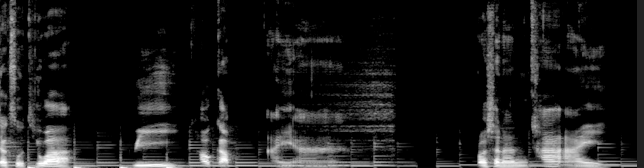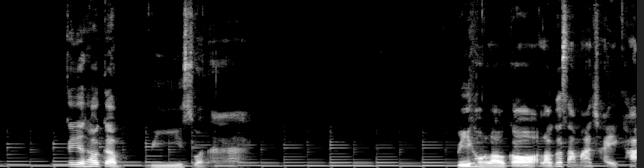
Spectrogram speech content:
จากสูตรที่ว่า V เท่ากับ IR เพราะฉะนั้นค่า I ก็จะเท่ากับ V ส่วน R V ของเราก็เราก็สามารถใช้ค่า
